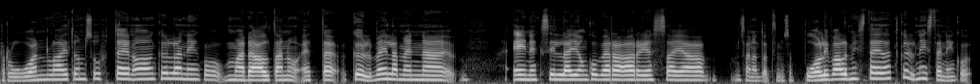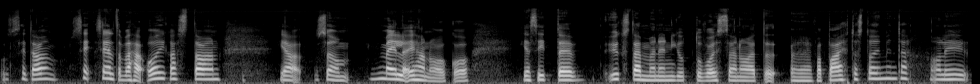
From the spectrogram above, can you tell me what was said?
ruoanlaiton suhteen on kyllä niin kuin madaltanut, että kyllä meillä mennään eineksillä jonkun verran arjessa ja sanotaan semmoisia puolivalmisteita, että kyllä niistä niin kuin, sitä on, sieltä vähän oikeastaan ja se on meillä ihan ok. Ja sitten yksi tämmöinen juttu voisi sanoa, että vapaaehtoistoiminta oli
